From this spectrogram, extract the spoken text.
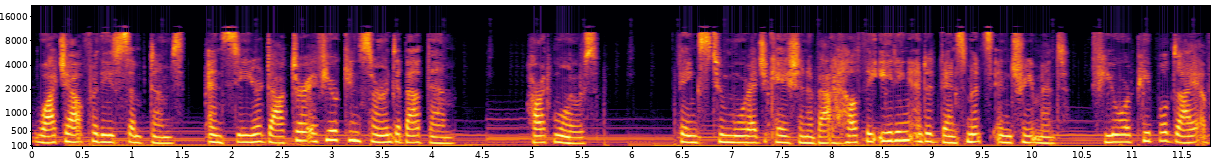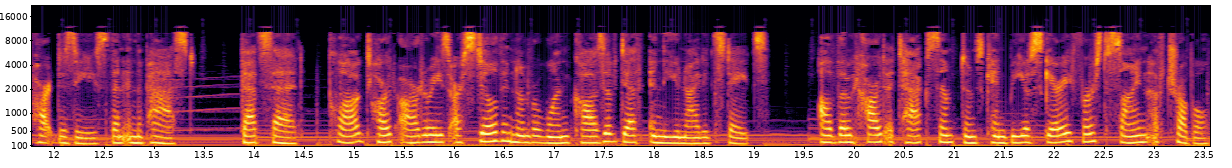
Watch out for these symptoms, and see your doctor if you're concerned about them. Heart woes. Thanks to more education about healthy eating and advancements in treatment, fewer people die of heart disease than in the past. That said, clogged heart arteries are still the number one cause of death in the United States. Although heart attack symptoms can be a scary first sign of trouble,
